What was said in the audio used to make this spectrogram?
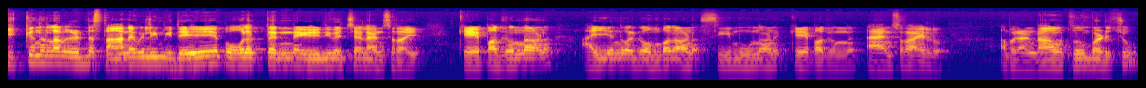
കിക്ക് എന്നുള്ള വേർഡിന്റെ സ്ഥാനവിലയും ഇതേപോലെ തന്നെ എഴുതി വെച്ചാൽ ആൻസറായി കെ പതിനൊന്നാണ്. ഐ എന്ന് പറയുന്നത് ഒമ്പതാണ്. സി മൂന്നാണ്. കെ പതിനൊന്ന്. ആൻസർ ആയല്ലോ. അപ്പോൾ രണ്ടാമത്തതും പഠിച്ചു.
